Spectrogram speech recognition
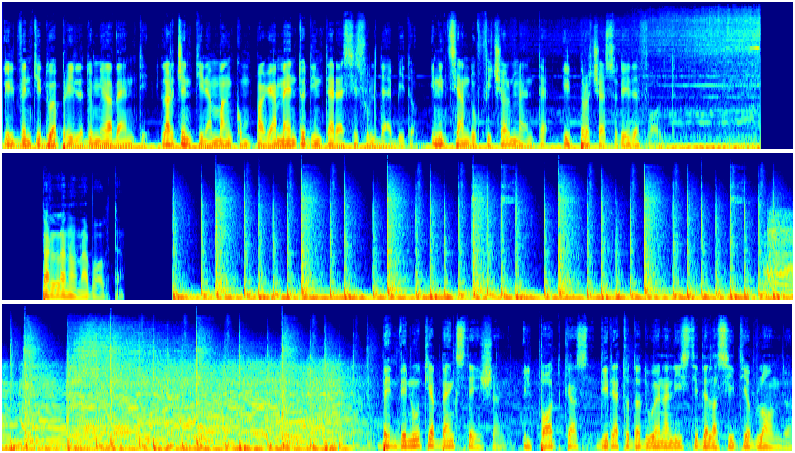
il 22 aprile 2020, l'Argentina manca un pagamento di interessi sul debito, iniziando ufficialmente il processo di default. Per la nona volta. Benvenuti a Bank Station, il podcast diretto da due analisti della City of London.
